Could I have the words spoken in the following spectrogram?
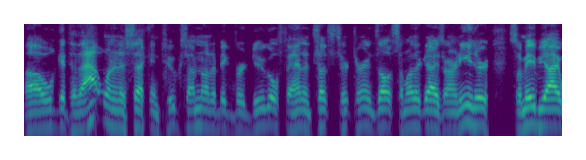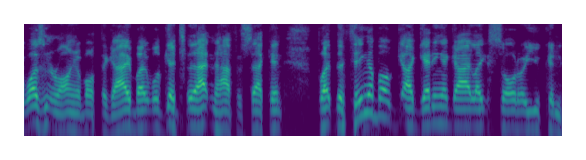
Uh, we'll get to that one in a second too, because I'm not a big Verdugo fan, and it turns out some other guys aren't either. So maybe I wasn't wrong about the guy, but we'll get to that in half a second. But the thing about uh, getting a guy like Soto, you can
